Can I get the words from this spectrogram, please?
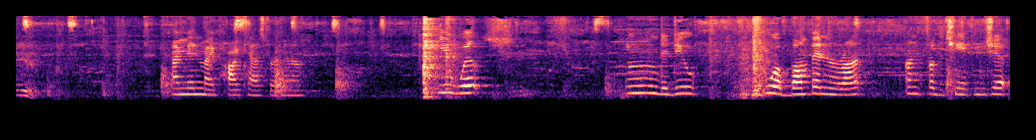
You? I'm in my podcast right now. You will to do do a bump and run, run for the championship.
